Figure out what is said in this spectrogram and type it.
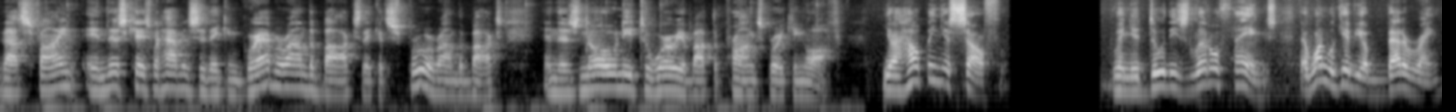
that's fine. In this case, what happens is they can grab around the box, they could sprue around the box, and there's no need to worry about the prongs breaking off. You're helping yourself when you do these little things that one will give you a better ring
